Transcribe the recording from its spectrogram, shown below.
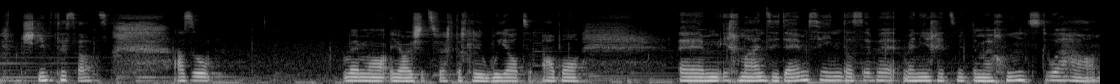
Stimmt der Satz? Also, wenn man, ja, ist jetzt vielleicht ein bisschen weird, aber ähm, ich meine es in dem Sinn, dass eben, wenn ich jetzt mit einem Kunden zu tun habe,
